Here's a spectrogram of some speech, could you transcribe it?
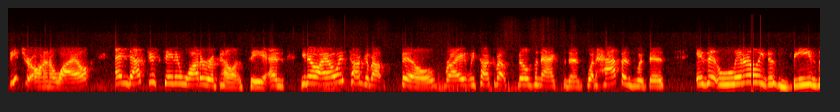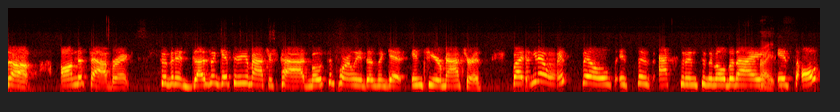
feature on in a while. And that's your stain and water repellency. And, you know, I always talk about spills, right? We talked about spills and accidents. What happens with this is it literally just beads up on the fabric so that it doesn't get through your mattress pad. Most importantly, it doesn't get into your mattress. But, you know, it spills, it's those accidents in the middle of the night. Right. It's also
